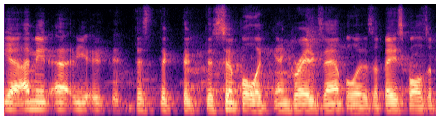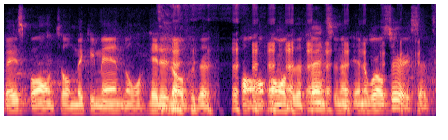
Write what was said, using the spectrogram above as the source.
Yeah, I mean, uh, this, the, the, the, simple and great example is a baseball is a baseball until Mickey Mantle hit it over the over the fence in a, in a World Series. It's,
